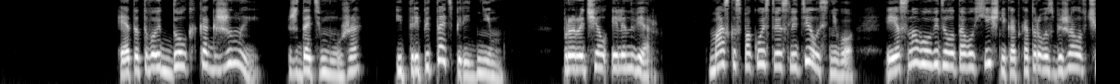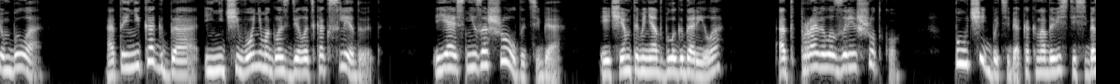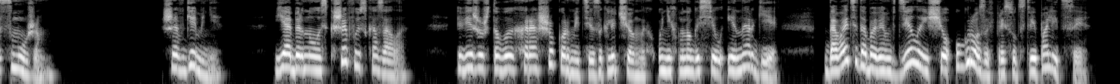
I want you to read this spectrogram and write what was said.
Это твой долг как жены — ждать мужа и трепетать перед ним», — прорычал Эленвер. Маска спокойствия слетела с него, и я снова увидела того хищника, от которого сбежала в чем была. А ты никогда и ничего не могла сделать как следует. Я снизошел до тебя, и чем ты меня отблагодарила? Отправила за решетку. Поучить бы тебя, как надо вести себя с мужем. «Шеф Гемини». Я обернулась к шефу и сказала, «Вижу, что вы хорошо кормите заключенных, у них много сил и энергии. Давайте добавим в дело еще угрозы в присутствии полиции».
